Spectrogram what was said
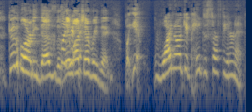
Google already does this. They watch everything. but yeah, why not get paid to surf the internet?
